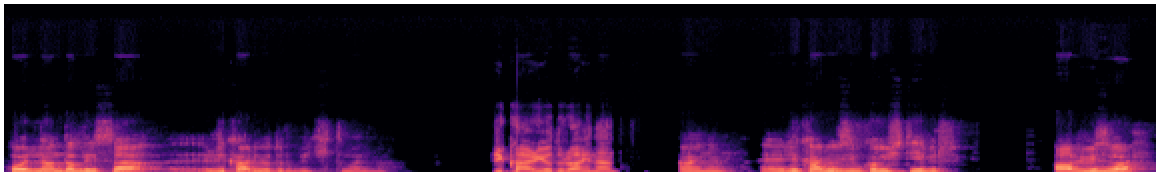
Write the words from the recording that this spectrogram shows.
Hollandalıysa e, Ricario'dur büyük ihtimalle. Ricardo'dur aynen. Aynen. E, Ricario Zivkovic diye bir abimiz var.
